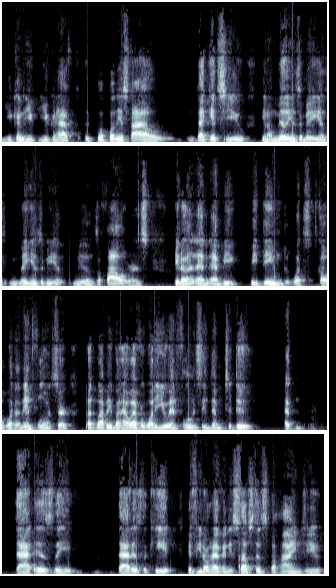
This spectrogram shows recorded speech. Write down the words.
you can you you can have plenty of style that gets you you know millions and millions millions and millions, millions of followers you know and and be be deemed what's called what an influencer. But Bobby but however what are you influencing them to do? That is the that is the key. If you don't have any substance behind you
